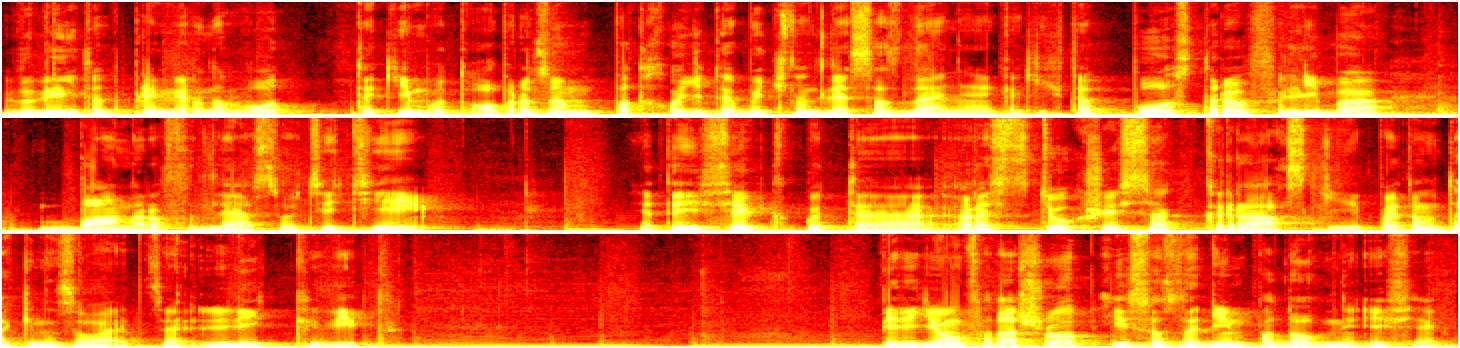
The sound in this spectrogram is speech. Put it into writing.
Выглядит он примерно вот таким вот образом. Подходит обычно для создания каких-то постеров, либо баннеров для соцсетей. Это эффект какой-то растекшейся краски, поэтому так и называется Liquid. Перейдем в Photoshop и создадим подобный эффект.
